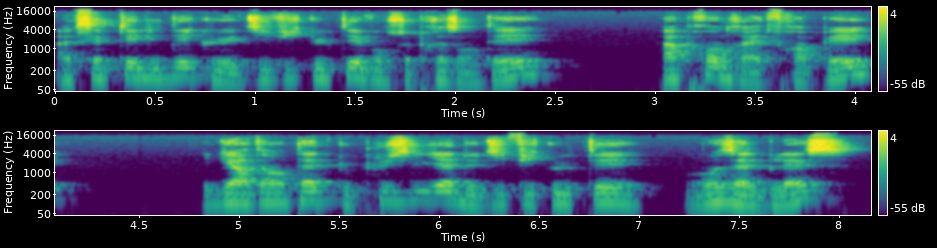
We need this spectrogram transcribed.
Accepter l'idée que les difficultés vont se présenter, apprendre à être frappé, et garder en tête que plus il y a de difficultés, moins elles blessent,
